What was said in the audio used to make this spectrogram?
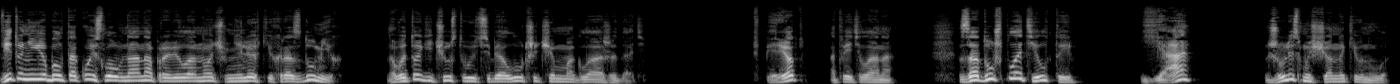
Вид у нее был такой, словно она провела ночь в нелегких раздумьях, но в итоге чувствует себя лучше, чем могла ожидать. «Вперед!» — ответила она. «За душ платил ты». «Я?» — Джули смущенно кивнула.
